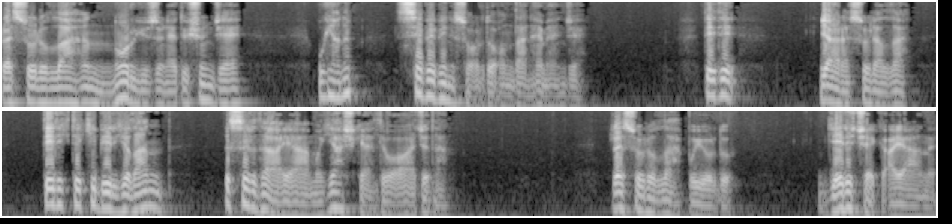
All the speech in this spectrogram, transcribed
Resulullah'ın nur yüzüne düşünce, uyanıp sebebini sordu ondan hemence. Dedi, Ya Resulallah, delikteki bir yılan ısırdı ayağımı, yaş geldi o acıdan. Resulullah buyurdu, geri çek ayağını.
